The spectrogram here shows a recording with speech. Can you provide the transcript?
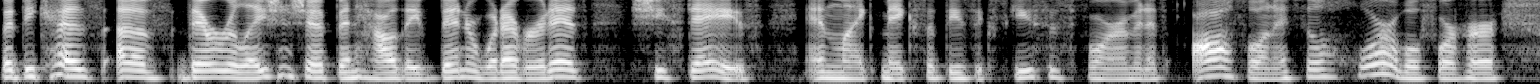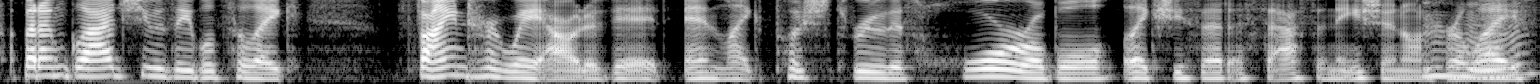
But because of their relationship and how they've been or whatever it is, she stays and like makes up these excuses for him. And it's awful. And I feel horrible for her. But I'm glad she was able to like find her way out of it and like push through this horrible like she said assassination on her life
